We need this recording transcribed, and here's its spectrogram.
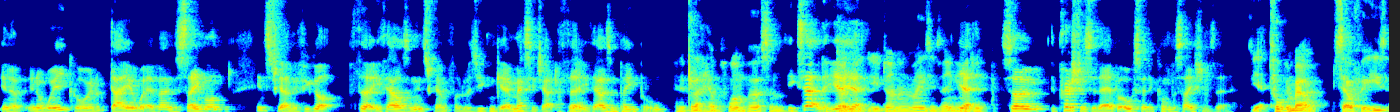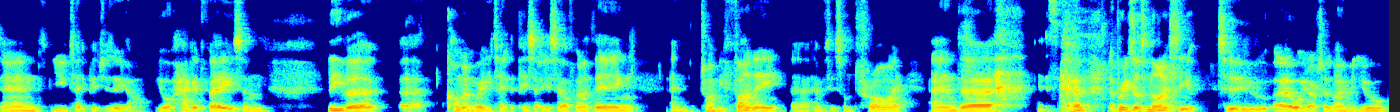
in a in a week or in a day or whatever. And the same on Instagram. If you've got thirty thousand Instagram followers, you can get a message out to thirty thousand people. And if that helps one person, Exactly. you've, Yeah, done, yeah. you've done an amazing thing, Yeah. you? So the pressures are there, but also the conversations there. Yeah, talking about selfies and you take pictures of your, your haggard face and leave a, a comment where you take the piss out of yourself kind of thing and try and be funny, uh, emphasis on try. And uh, um, that brings us nicely to uh, what you're up to at the moment. You're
